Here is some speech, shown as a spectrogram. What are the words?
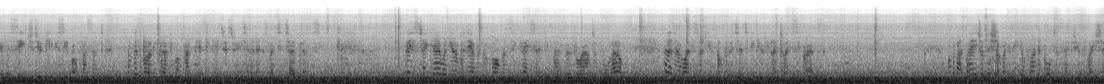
your whenever you're seat, you do keep your seatbelt fastened and visible only clothing or blankets in case you experience an unexpected turbulence. Please take care when you open the other compartments in case anything may move around and fall out. And as a reminder, smoking is not permitted, including electronic cigarettes. On the back page of this shop magazine, you'll find important safety information,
